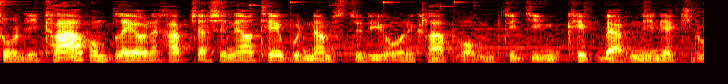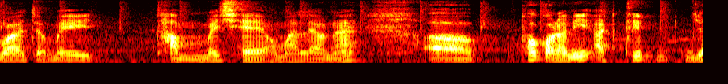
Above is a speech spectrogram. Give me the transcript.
สวัสดีครับ ผมเปลวนะครับ จากช anel เทพบุญนำสตูดิโอนะครับผมจริงๆ คลิปแบบนี้เนี่ยคิดว่าจะไม่ทำไม่แชร์ออกมาแล้วนะเเพราะก่อนหน้านี้อัดคลิปย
